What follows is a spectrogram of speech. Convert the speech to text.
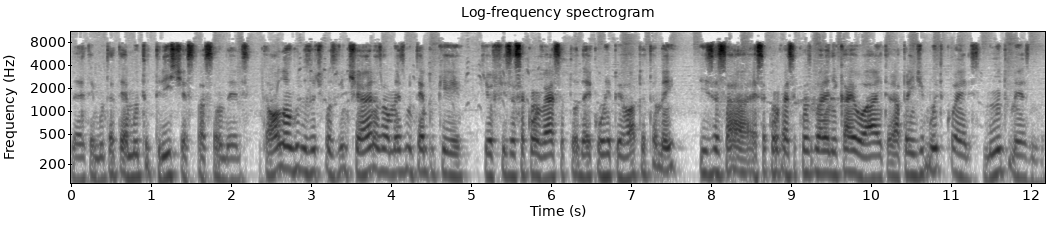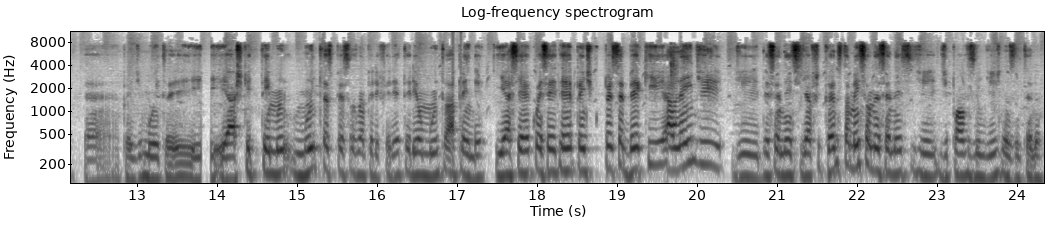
né? Tem muita, é muito triste a situação deles. Então, ao longo dos últimos 20 anos, ao mesmo tempo que, que eu fiz essa conversa toda aí com o hip hop, eu também fiz essa, essa conversa com os Guarani Kaiowá, então eu aprendi muito com eles, muito mesmo. É, aprendi muito e, e, acho que tem muitas pessoas na periferia teriam muito a aprender e a se reconhecer e de repente perceber que além de, de descendentes de africanos, também são descendentes de, de povos indígenas, entendeu?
